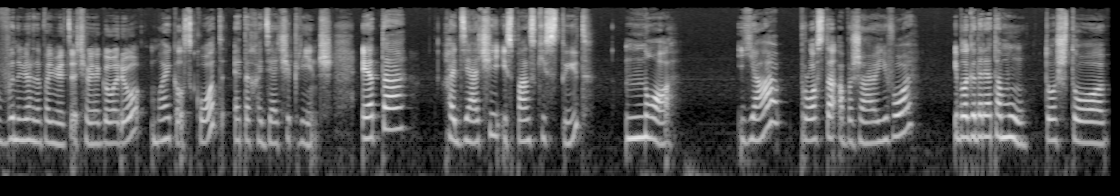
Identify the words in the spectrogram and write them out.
вы, наверное, поймете, о чем я говорю. Майкл Скотт — это ходячий кринж. Это ходячий испанский стыд, но я просто обожаю его, и благодаря тому, то, что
